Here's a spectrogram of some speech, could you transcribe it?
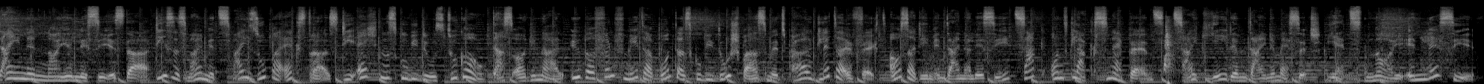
Deine neue Lissy ist da. Dieses Mal mit zwei super Extras. Die echten Scooby-Doos to go. Das Original. Über 5 Meter bunter Scooby-Doo-Spaß mit Pearl-Glitter-Effekt. Außerdem in deiner Lissy Zack und Glack Snap-Bands. Zeig jedem deine Message. Jetzt neu in Lissy.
